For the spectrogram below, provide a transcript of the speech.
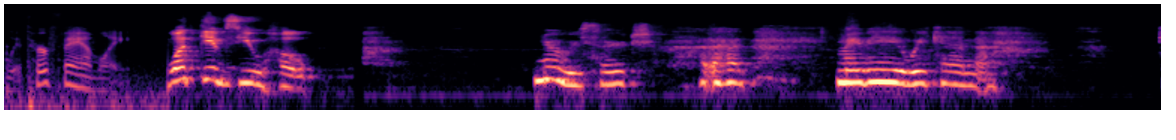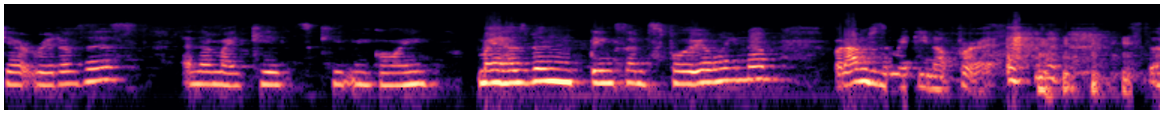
with her family. What gives you hope? New research. Maybe we can get rid of this and then my kids keep me going. My husband thinks I'm spoiling them, but I'm just making up for it. so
